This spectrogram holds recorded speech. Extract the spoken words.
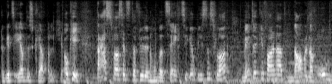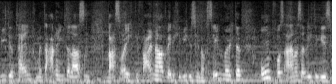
Da geht es eher um das Körperliche. Okay, das war es jetzt dafür, den 160er Business Vlog. Wenn es euch gefallen hat, einen Daumen nach oben, Video teilen, Kommentare hinterlassen, was euch gefallen hat, welche Videos ihr noch sehen möchtet und was einmal sehr wichtig ist,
